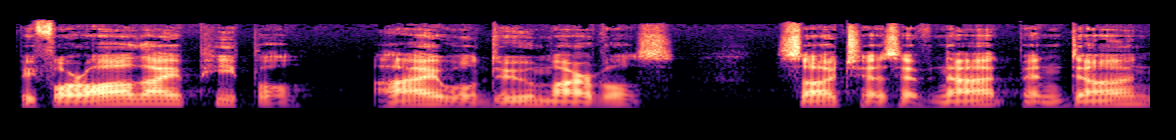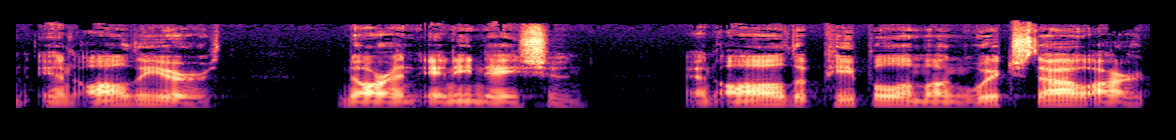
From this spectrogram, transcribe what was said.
Before all thy people I will do marvels such as have not been done in all the earth, nor in any nation. And all the people among which thou art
